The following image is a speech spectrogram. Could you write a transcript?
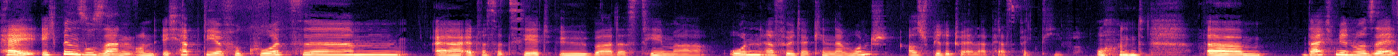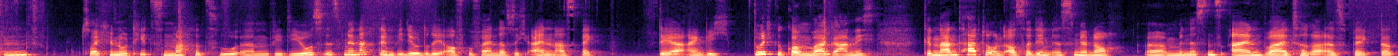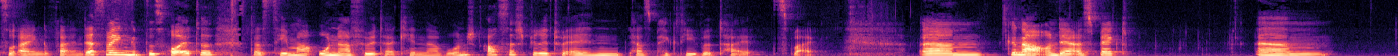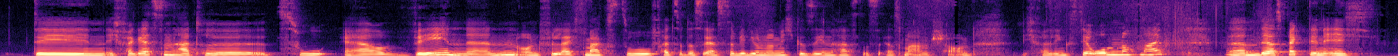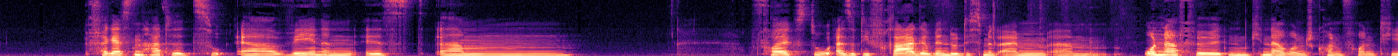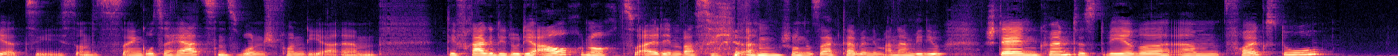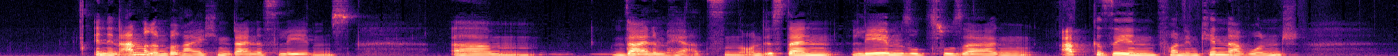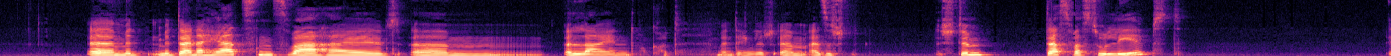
Hey, ich bin Susanne und ich habe dir vor kurzem äh, etwas erzählt über das Thema unerfüllter Kinderwunsch aus spiritueller Perspektive. Und ähm, da ich mir nur selten solche Notizen mache zu ähm, Videos, ist mir nach dem Videodreh aufgefallen, dass ich einen Aspekt, der eigentlich durchgekommen war, gar nicht genannt hatte. Und außerdem ist mir noch äh, mindestens ein weiterer Aspekt dazu eingefallen. Deswegen gibt es heute das Thema unerfüllter Kinderwunsch aus der spirituellen Perspektive Teil 2. Ähm, genau, und der Aspekt, ähm, den ich vergessen hatte zu erwähnen, und vielleicht magst du, falls du das erste Video noch nicht gesehen hast, es erstmal anschauen. Ich verlinke es dir oben nochmal. Ähm, der Aspekt, den ich vergessen hatte zu erwähnen, ist, ähm, folgst du, also die Frage, wenn du dich mit einem ähm, unerfüllten Kinderwunsch konfrontiert siehst, und es ist ein großer Herzenswunsch von dir, ähm, die Frage, die du dir auch noch zu all dem, was ich ähm, schon gesagt habe in dem anderen Video, stellen könntest, wäre, ähm, folgst du in den anderen Bereichen deines Lebens ähm, deinem Herzen und ist dein Leben sozusagen abgesehen von dem Kinderwunsch äh, mit, mit deiner Herzenswahrheit ähm, aligned. Oh Gott, mein Englisch. Ähm, also st stimmt das, was du lebst,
